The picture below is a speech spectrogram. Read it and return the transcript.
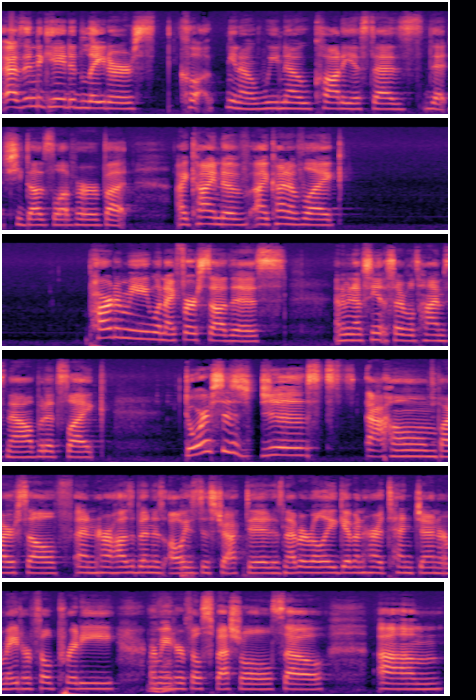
as indicated later, you know, we know Claudia says that she does love her, but I kind of I kind of like part of me when I first saw this, and I mean I've seen it several times now, but it's like Doris is just at home by herself, and her husband is always distracted, has never really given her attention or made her feel pretty or made her feel special. So, um,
